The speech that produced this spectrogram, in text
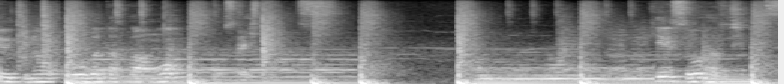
吸気の大型ファンを搭載しています。ケースを外します。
